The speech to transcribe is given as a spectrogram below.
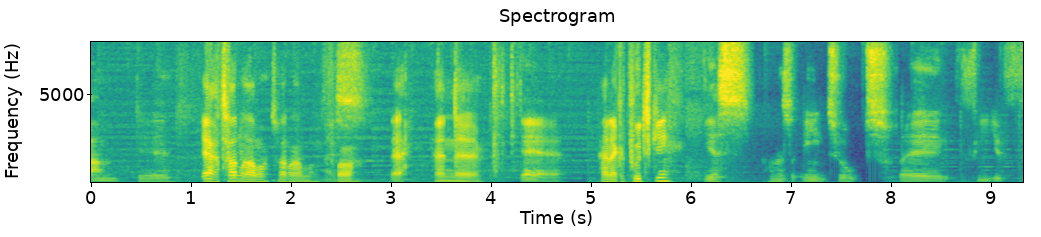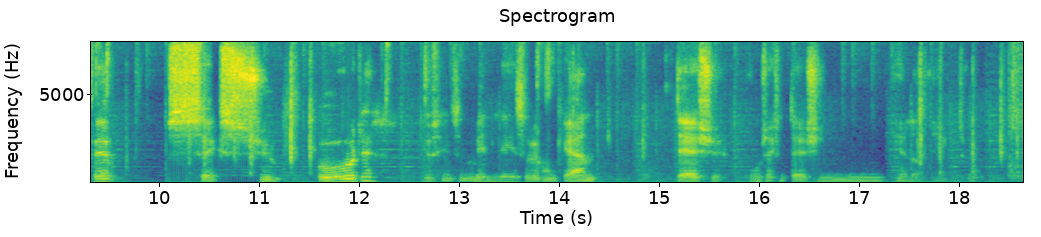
Ramte. Ja, 13 rammer. 13 rammer. Nice. For han, øh, Ja, ja, ja. han er Kaputski. Yes. Hun er så 1, 2, 3, 4, 5, 6, 7, 8. Det er hendes almindelige, så vil hun gerne dashe. bonus action dash herned. 1, 2, 3,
